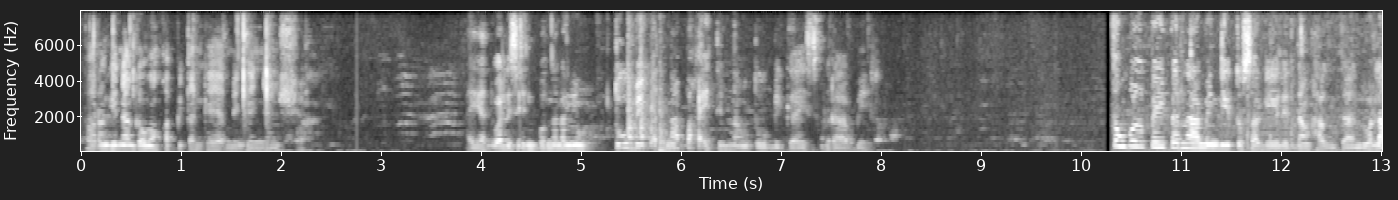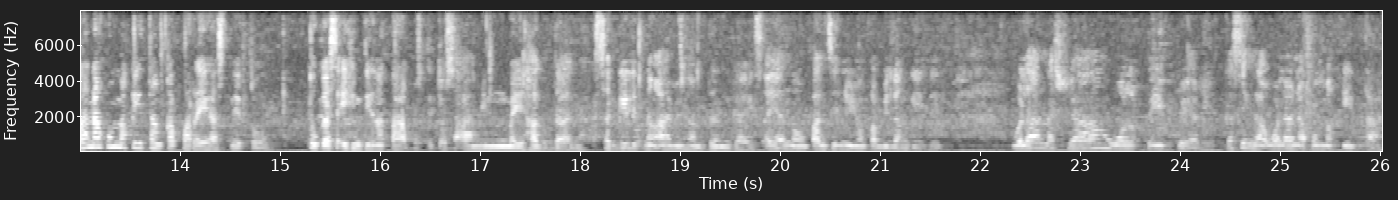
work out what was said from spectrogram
Parang ginagawang kapitan kaya may ganyan siya. Ayan, walisin ko na lang yung tubig at napakaitim ng tubig guys. Grabe. Itong wallpaper namin dito sa gilid ng hagdan, wala na akong makitang kaparehas nito. Ito guys ay hindi natapos dito sa aming may hagdan. Sa gilid ng aming hagdan guys. Ayan o, pansin nyo yung kabilang gilid. Wala na siyang wallpaper. Kasi nga wala na akong makita.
